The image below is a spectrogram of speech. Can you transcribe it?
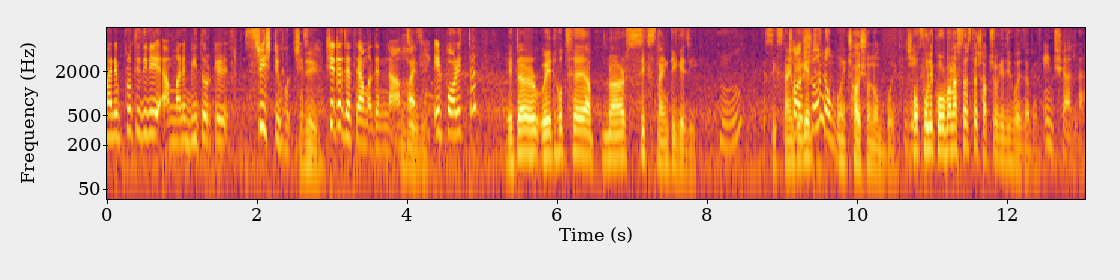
মানে প্রতিদিনই মানে বিতর্কের সৃষ্টি হচ্ছে। সেটা যাতে আমাদের না হয়। এর পরেরটা এটার ওয়েট হচ্ছে আপনার six ninety KG. Six ninety KG 690 ছয়শো নব্বই। হোপফুলি কোরবান আস্তে আস্তে সাতশো কেজি হয়ে যাবে। ইনশাআল্লাহ।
